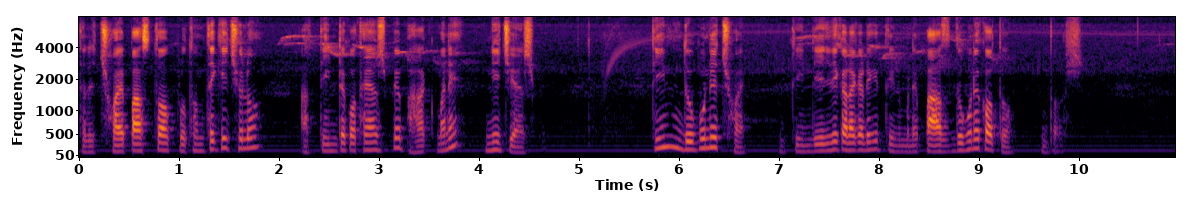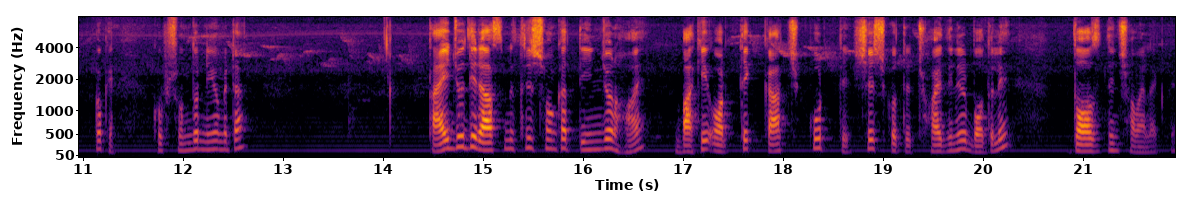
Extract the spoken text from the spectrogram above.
তাহলে ছয় পাঁচ তো প্রথম থেকেই ছিল, আর তিনটে কথায় আসবে, ভাগ মানে নিচে আসবে। তিন দুগুণে ছয়। তিন দিয়ে যদি কাটাকাটি তিন মানে পাঁচ দুগুণে কত? দশ। ওকে খুব সুন্দর নিয়ম এটা। তাই যদি রাজমিস্ত্রির সংখ্যা তিনজন হয়, বাকি অর্ধেক কাজ করতে, শেষ করতে ছয় দিনের বদলে দশ দিন সময় লাগবে।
